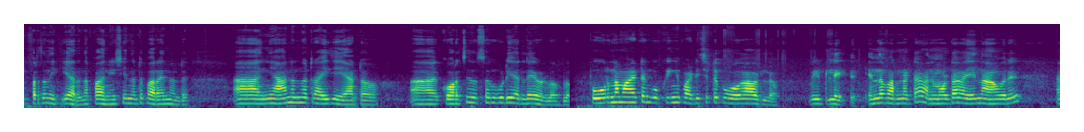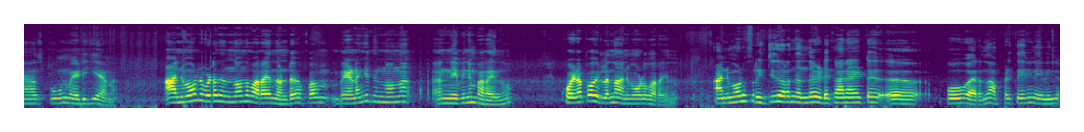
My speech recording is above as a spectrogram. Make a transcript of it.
ഇപ്പുറത്ത് നിൽക്കുകയായിരുന്നു. അപ്പോൾ അനീഷ് എന്നിട്ട് പറയുന്നുണ്ട് "ആ, ഞാനൊന്ന് ട്രൈ ചെയ്യാം കേട്ടോ കുറച്ച് ദിവസം കൂടിയല്ലേ ഉള്ളൂ. പൂർണമായിട്ടും കുക്കിംഗ് പഠിച്ചിട്ട് പോകാമല്ലോ വീട്ടിലേക്ക് എന്ന് പറഞ്ഞിട്ട് അനുമോളുടെ കയ്യിൽ നിന്ന് ആ ഒരു സ്പൂൺ മേടിക്കുകയാണ്. അനുമോൾ ഇവിടെ നിന്നോന്ന് പറയുന്നുണ്ട്. അപ്പം വേണമെങ്കിൽ നിന്നോന്ന് നെവിനും പറയുന്നു. കുഴപ്പമില്ലെന്ന് അനുമോൾ പറയുന്നു. അനുമോൾ ഫ്രിഡ്ജ് തുറന്ന് എന്തോ എടുക്കാനായിട്ട് പോവുമായിരുന്നു അപ്പോഴത്തേന് നെവിൻ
